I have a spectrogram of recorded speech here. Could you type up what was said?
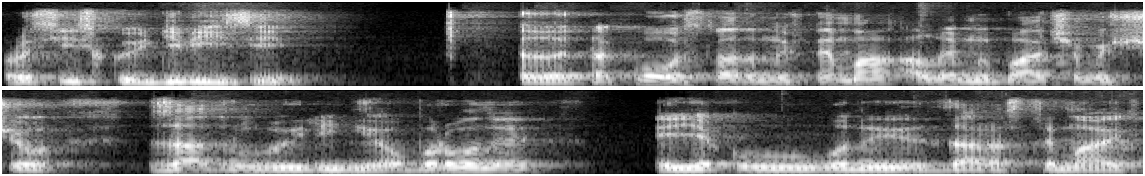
російської дивізії. Е, Такого складу в них нема, але ми бачимо, що за другою лінією оборони, яку вони зараз тримають,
